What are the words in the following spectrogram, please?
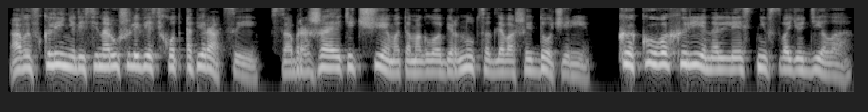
А вы вклинились и нарушили весь ход операции. Соображаете, чем это могло обернуться для вашей дочери? Какого хрена лезть не в свое дело?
